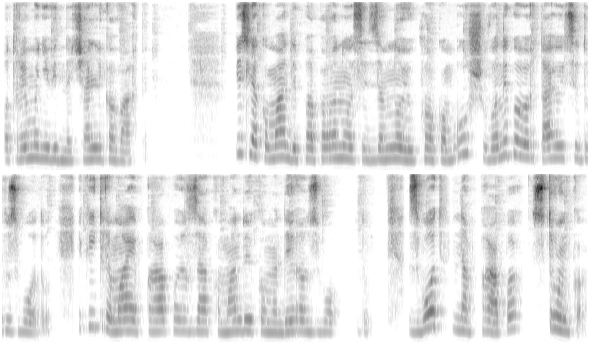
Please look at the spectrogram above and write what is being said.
отримання від начальника варти. Після команди прапороносець за мною кроком руш, вони повертаються до взводу, який тримає прапор за командою командира взводу. Звод на прапор струнко.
